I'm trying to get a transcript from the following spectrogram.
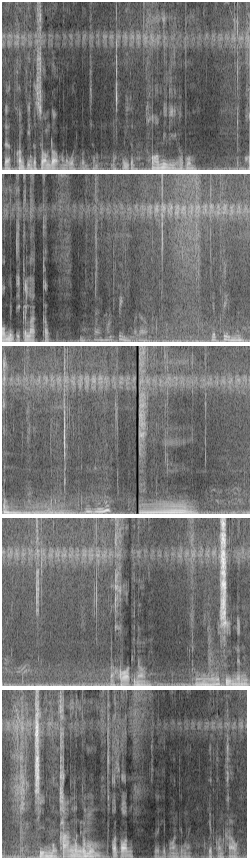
แต่ความจริงก็ซ้อมดอกมันนะโอ้ยหล่นซ้ำอืมเอาอีกกันหอมมิลีครับผม หอมเป็นเอกลักษณ์ครับใช่หอมติ่งมาแล้วเจ็บติ่งมันอืม ปลาคอพี่น้องนี่โอ้ยสีนนั่นสีนหมองข้างมันครับผมอ่อนเสือเห็ดอ่อนจังไหมเห็ดขอนขาวๆ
